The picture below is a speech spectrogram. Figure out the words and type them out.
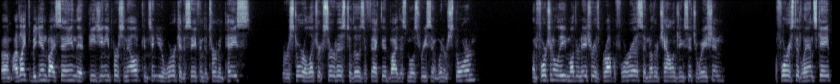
Um, I'd like to begin by saying that PG&E personnel continue to work at a safe and determined pace to restore electric service to those affected by this most recent winter storm Unfortunately, Mother Nature has brought before us another challenging situation. A forested landscape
